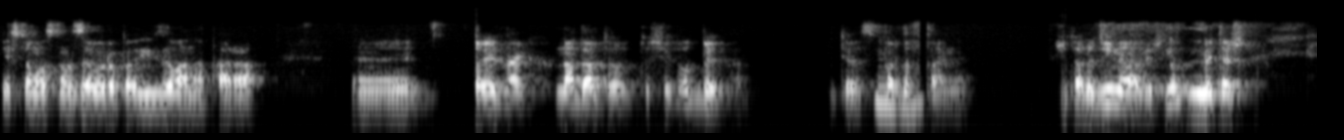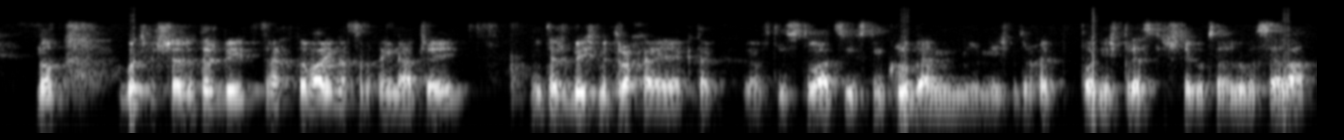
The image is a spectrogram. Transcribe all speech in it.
jest to mocno zeuropeizowana para, y, to jednak nadal to, to się odbywa. I to jest mhm. bardzo fajne. Że ta rodzina, wiesz, no my też, no bądźmy szczerzy, też by traktowali nas trochę inaczej. I też byliśmy trochę jak tak w tej sytuacji z tym klubem, że mieliśmy trochę podnieść prestiż tego całego wesela.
